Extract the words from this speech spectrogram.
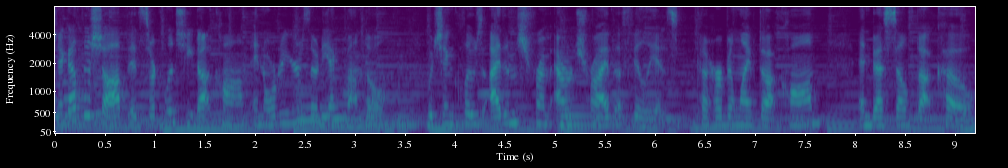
Check out the shop at circleofqi.com and order your Zodiac bundle, which includes items from our tribe affiliates, caherbanlife.com and bestself.co,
